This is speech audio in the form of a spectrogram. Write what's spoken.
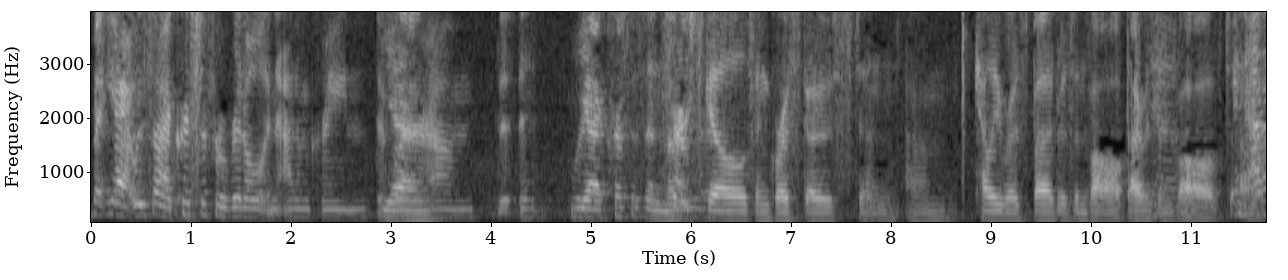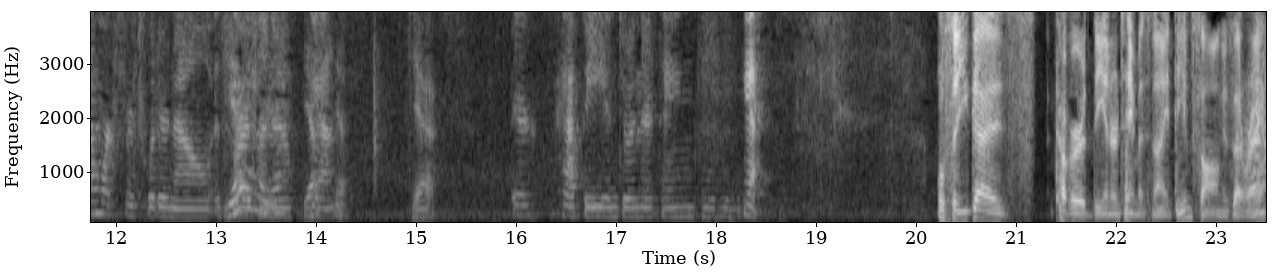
But yeah, it was uh, Christopher Riddle and Adam Crane that Yeah. were um that, that were Yeah, Chris is in starting Motor. Skills and Gross Ghost, and um, Kelly Rosebud was involved. I was Yeah. involved. And uh, Adam works for Twitter now, as yeah, far as I yeah, know. yeah, yeah, yeah. They're happy and doing their things. Mm-hmm. Yeah. Well, so you guys covered the Entertainment Tonight theme song, is that right?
